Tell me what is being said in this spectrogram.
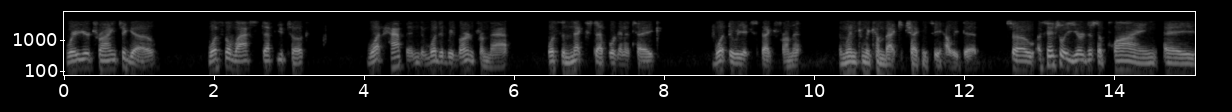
Where you're trying to go. What's the last step you took? What happened and what did we learn from that? What's the next step we're going to take? What do we expect from it? And when can we come back to check and see how we did? So essentially, you're just applying a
